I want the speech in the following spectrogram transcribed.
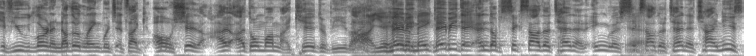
If you learn another language, it's like, oh shit, I, I don't want my kid to be like. you're here to maybe, make- Maybe they end up six out of ten at English, six Yeah. out of ten at Chinese.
